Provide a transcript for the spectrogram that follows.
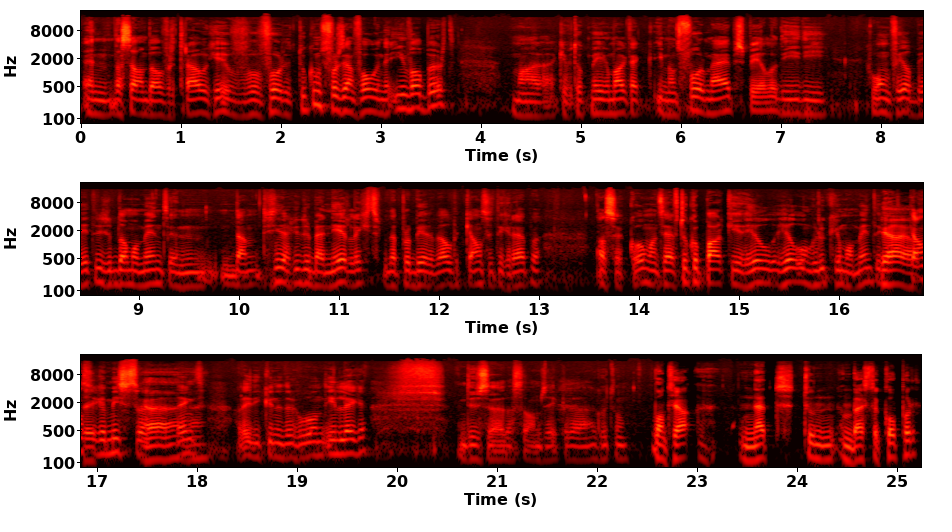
En dat zal hem wel vertrouwen geven voor de toekomst, voor zijn volgende invalbeurt. Maar uh, ik heb het ook meegemaakt dat ik iemand voor mij heb spelen die, die gewoon veel beter is op dat moment. En dan, het is niet dat je erbij neerlegt, maar dan proberen wel de kansen te grijpen als ze komen. Want zij heeft ook een paar keer heel, heel ongelukkige momenten, ja, ja, kansen zeker. gemist. Waar ja, je denkt, allee, die kunnen er gewoon inleggen. Dus uh, dat zal hem zeker uh, goed doen. Want ja, net toen een beste kopper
